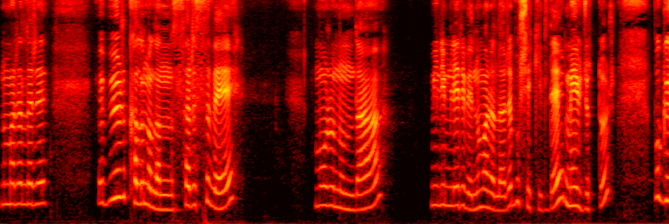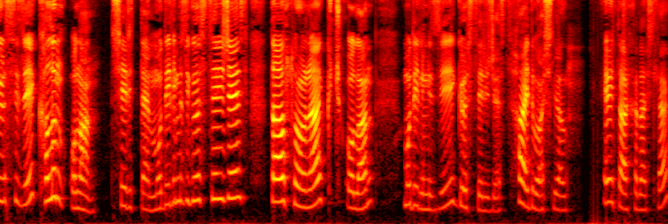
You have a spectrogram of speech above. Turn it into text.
numaraları öbür kalın olanın sarısı ve morunun da milimleri ve numaraları bu şekilde mevcuttur. Bugün size kalın olan şeritten modelimizi göstereceğiz. Daha sonra küçük olan modelimizi göstereceğiz. Haydi başlayalım. Evet arkadaşlar.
